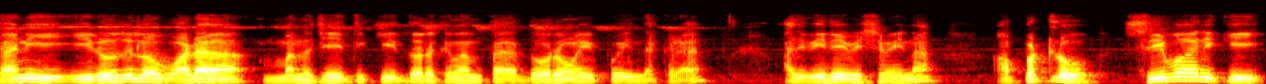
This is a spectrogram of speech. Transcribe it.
కానీ ఈ రోజులో వడ మన చేతికి దొరకనంత దూరం అయిపోయింది అక్కడ. అది వేరే విషయమైనా. అప్పట్లో శ్రీవారికి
